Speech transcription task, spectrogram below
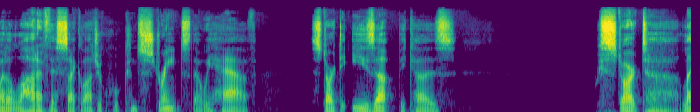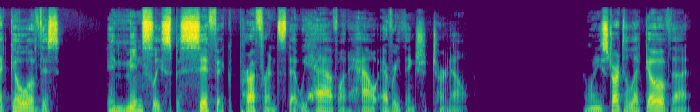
but a lot of the psychological constraints that we have start to ease up because we start to let go of this immensely specific preference that we have on how everything should turn out. And when you start to let go of that,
